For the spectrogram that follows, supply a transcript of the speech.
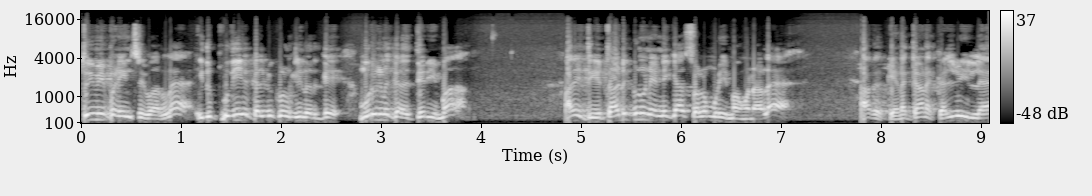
தூய்மை பணின்னு செய்வார்ல? இது புதிய கல்விக் கொள்கையில் இருக்கு. முருகனுக்கு அது தெரியுமா? அதை தடுக்கணும்னு என்னைக்கா சொல்ல முடியுமா அவனால ஆக எனக்கான கல்வி இல்லை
